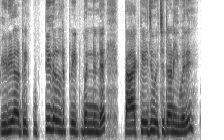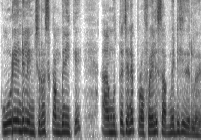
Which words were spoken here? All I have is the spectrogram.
പീഡിയാട്രിക് കുട്ടികളുടെ ട്രീറ്റ്മെന്റിന്റെ പാക്കേജ് വെച്ചിട്ടാണ് ഇവർ ഓറിയന്റൽ ഇൻഷുറൻസ് കമ്പനിക്ക് മുത്തച്ഛന്റെ പ്രൊഫൈൽ സബ്മിറ്റ് ചെയ്തിട്ടുള്ളത്.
